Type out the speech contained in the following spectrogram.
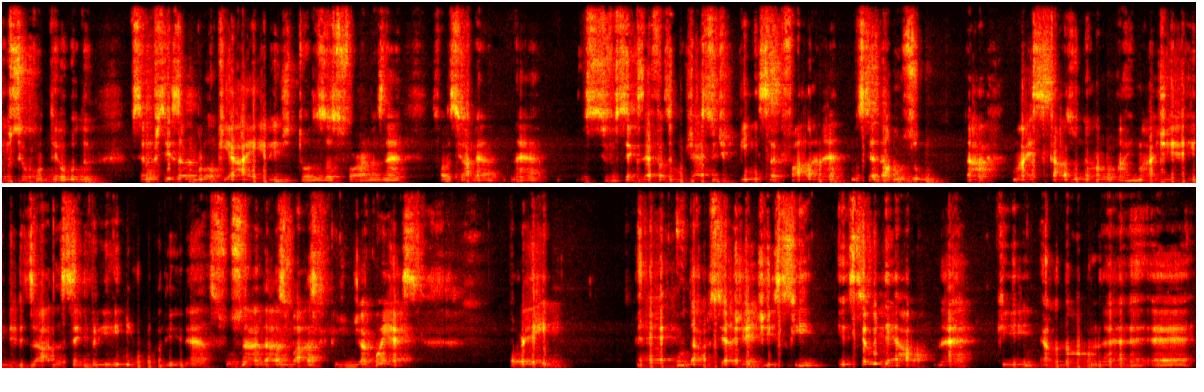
o seu conteúdo, você não precisa bloquear ele de todas as formas, né? Você fala assim, olha, né, se você quiser fazer um gesto de pinça que fala, né, você dá um zoom, tá? Mas caso não, a imagem é renderizada sempre em um ali, né? As funcionalidades básicas que a gente já conhece. Porém, é, o WCAG diz que esse é o ideal, né? Que ela não, né, é,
